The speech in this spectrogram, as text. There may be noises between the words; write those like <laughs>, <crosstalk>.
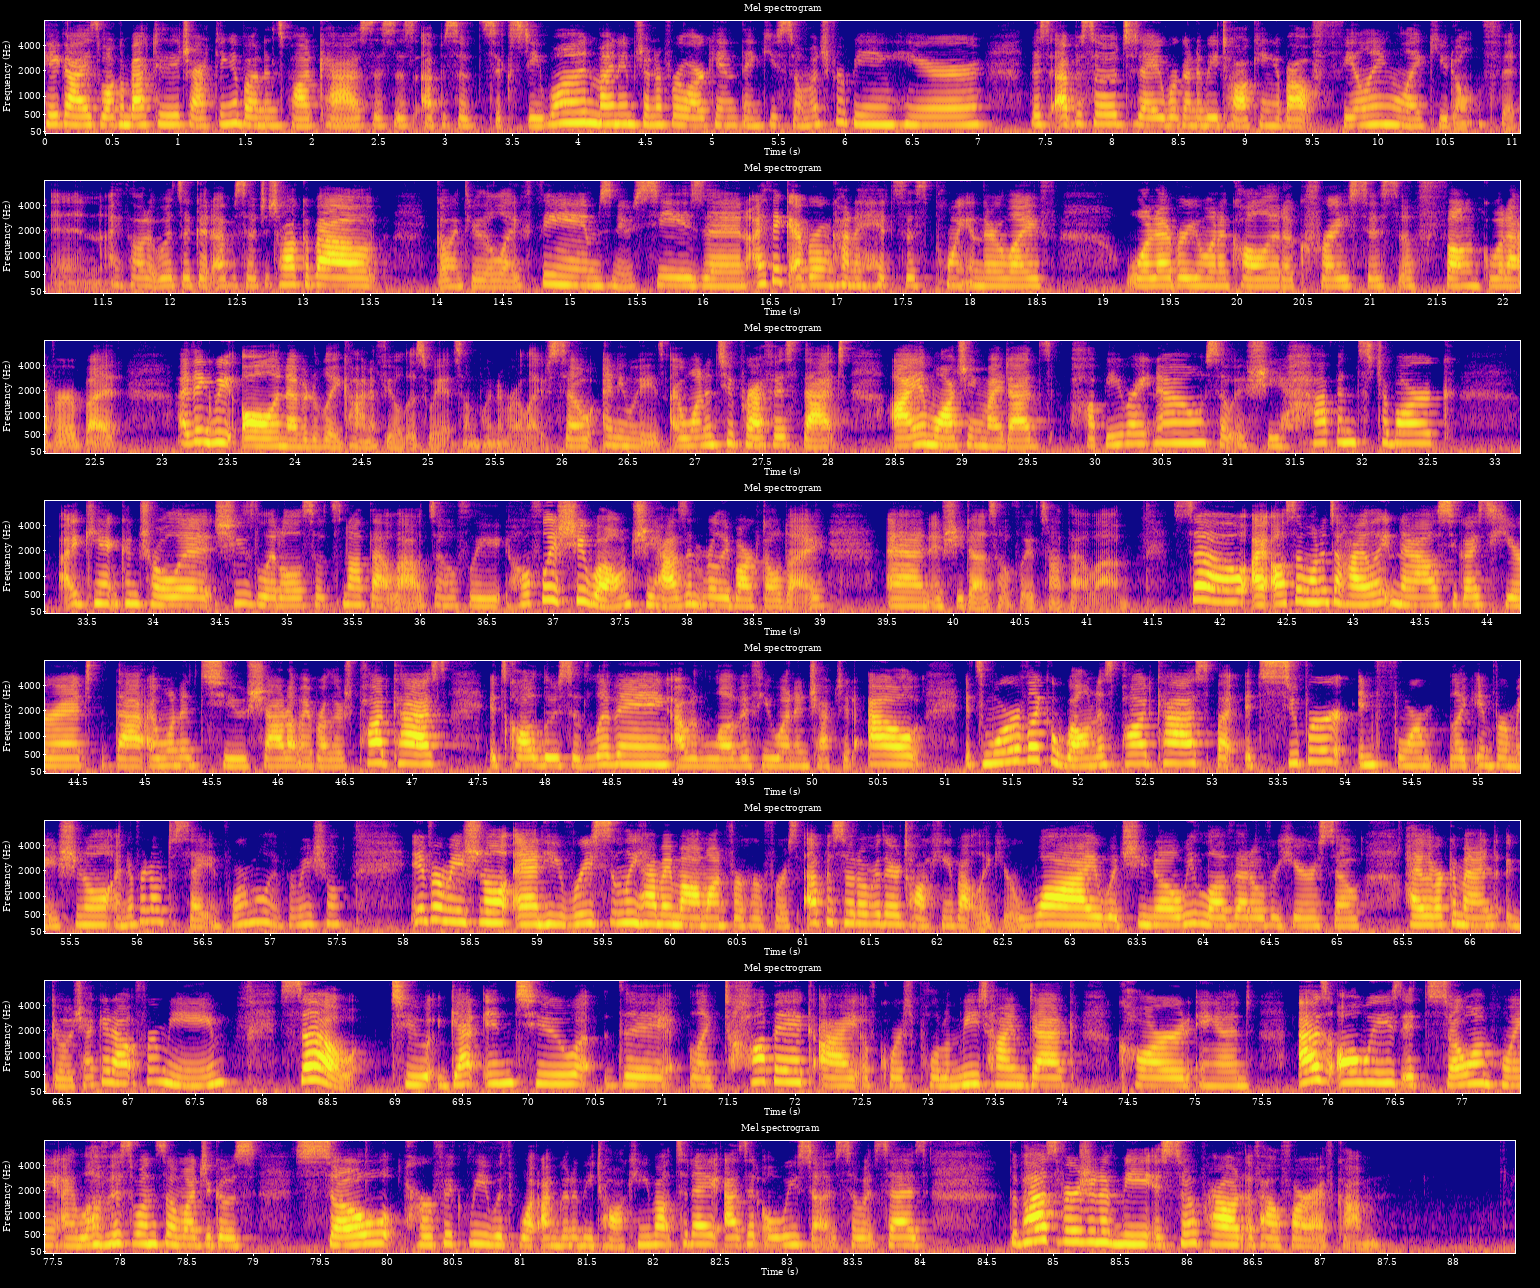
Hey guys, welcome back to the Attracting Abundance podcast. This is episode 61. My name's Jennifer Larkin. Thank you so much for being here. This episode today, we're going to be talking about feeling like you don't fit in. I thought it was a good episode to talk about going through the life themes, new season. I think everyone kind of hits this point in their life, whatever you want to call it a crisis, a funk, whatever. But I think we all inevitably kind of feel this way at some point of our life. So, anyways, I wanted to preface that I am watching my dad's puppy right now. So, if she happens to bark, I can't control it. She's little, so it's not that loud. So, hopefully, hopefully she won't. She hasn't really barked all day. And if she does, hopefully it's not that loud. So, I also wanted to highlight now, so you guys hear it, that I wanted to shout out my brother's podcast. It's called Lucid Living. I would love if you went and checked it out. It's more of like a wellness podcast, but it's super inform like informational. I never know what to say. Informal, informational informational and he recently had my mom on for her first episode over there talking about like your why which you know we love that over here so highly recommend go check it out for me so to get into the like topic, I of course pulled a me time deck card and as always, it's so on point. I love this one so much. It goes so perfectly with what I'm going to be talking about today as it always does. So it says, "The past version of me is so proud of how far I've come."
